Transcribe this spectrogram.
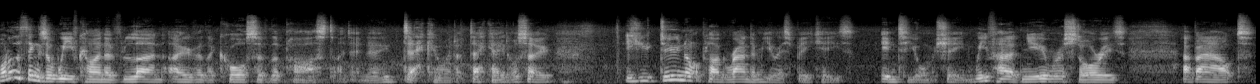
one of the things that we've kind of learned over the course of the past, I don't know, decade, decade or so, is you do not plug random USB keys into your machine. We've heard numerous stories about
